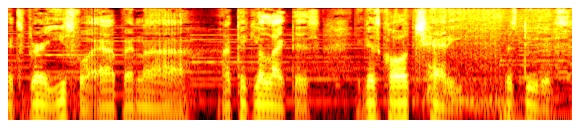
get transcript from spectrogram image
It's a very useful app, and uh, I think you'll like this. It is called Chatty. Let's do this.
